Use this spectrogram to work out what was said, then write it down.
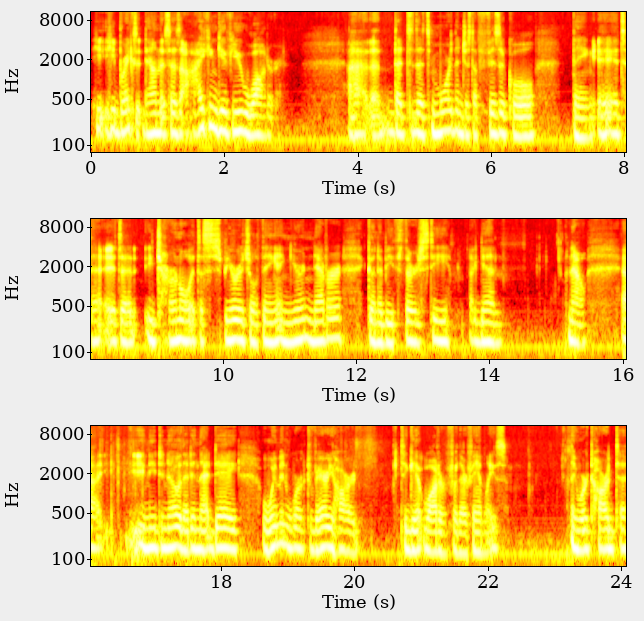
he, he breaks it down that says, I can give you water. Uh, that's that's more than just a physical thing. It's a, it's an eternal, it's a spiritual thing, and you're never gonna be thirsty again. Now, uh, you need to know that in that day, women worked very hard to get water for their families. They worked hard to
